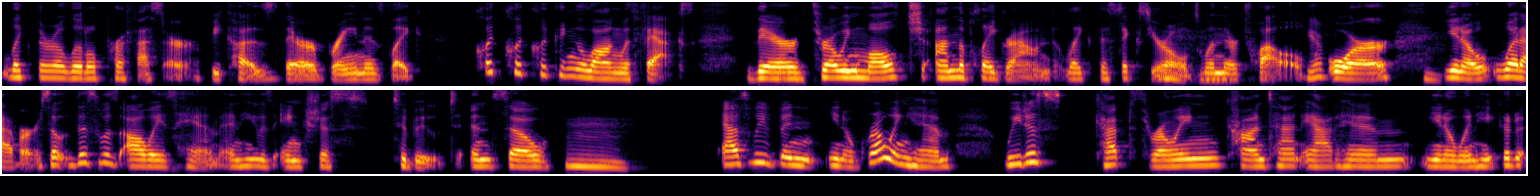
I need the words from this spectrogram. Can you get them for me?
like they're a little professor because their brain is like click, click, clicking along with facts. They're throwing mulch on the playground like the six year olds mm-hmm. when they're 12 yep. or, mm. you know, whatever. So this was always him and he was anxious to boot. And so mm. As we've been, you know, growing him, we just kept throwing content at him, you know, when he could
